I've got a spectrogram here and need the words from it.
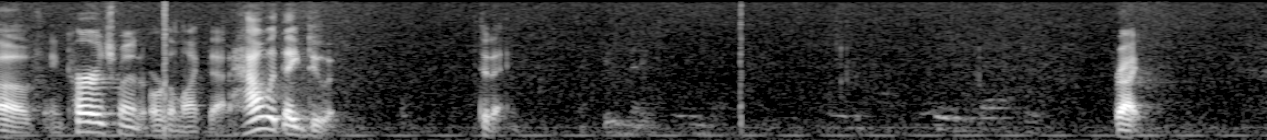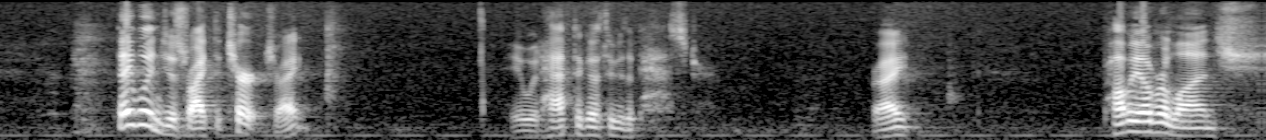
of encouragement or something like that, how would they do it today? Right. They wouldn't just write the church, right? It would have to go through the pastor, right? Probably over lunch.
